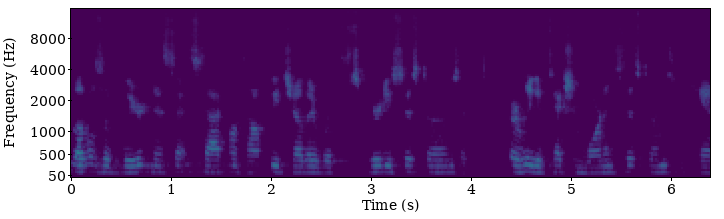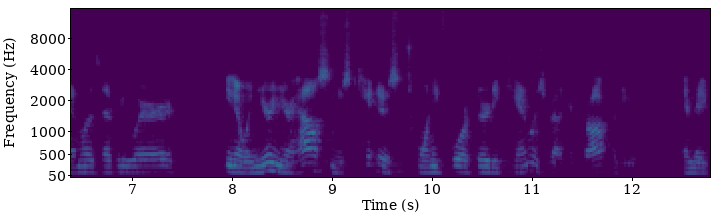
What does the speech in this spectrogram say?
levels of weirdness that stack on top of each other with security systems and early detection warning systems and cameras everywhere. You know, when you're in your house and there's there's 24, 30 cameras around your property, and they,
